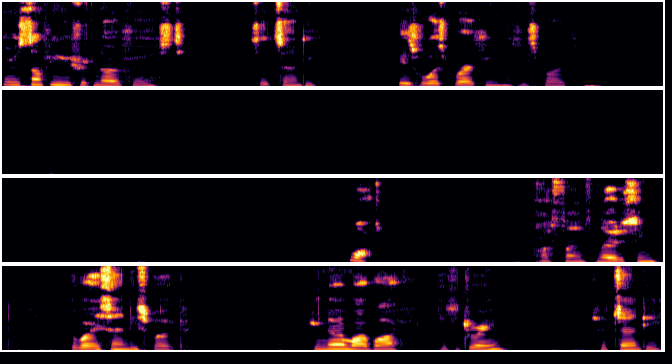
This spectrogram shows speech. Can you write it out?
There is something you should know first, said Sandy, his voice breaking as he spoke. What? Asked Lance, noticing the way Sandy spoke. You know my wife is a dream, said Sandy.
